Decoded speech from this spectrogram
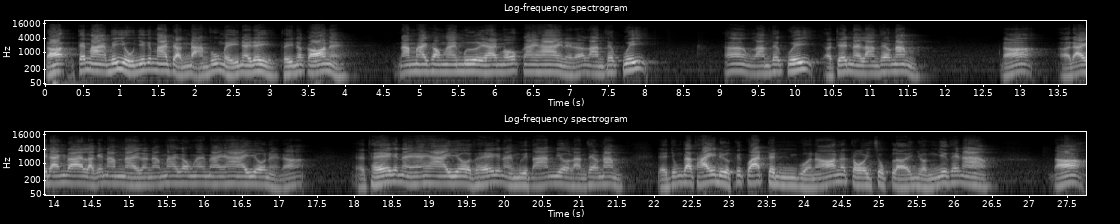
Đó cái ma ví dụ như cái ma trận đạm phú mỹ này đi thì nó có nè năm 2020 21 22 này đó làm theo quý. Đó, làm theo quý. Ở trên này làm theo năm. Đó. Ở đây đang ra là cái năm này là năm 2022 vô này đó. Ờ, thế cái này 22 vô thế cái này 18 vô làm theo năm. Để chúng ta thấy được cái quá trình của nó nó trồi sụt lợi nhuận như thế nào. Đó.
